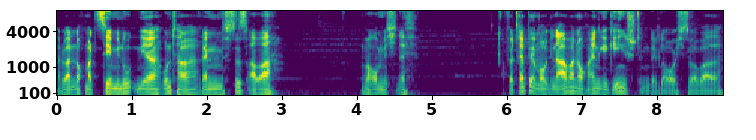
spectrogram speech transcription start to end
Weil du noch mal zehn Minuten hier runterrennen müsstest, aber warum nicht? Ne? Auf der Treppe im Original waren auch einige Gegenstände, glaube ich, so, aber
